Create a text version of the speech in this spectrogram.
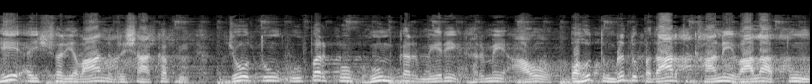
हे ऐश्वर्यवान वृषाकपि जो तू ऊपर को घूमकर मेरे घर में आओ, बहुत मृदु पदार्थ खाने वाला तू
